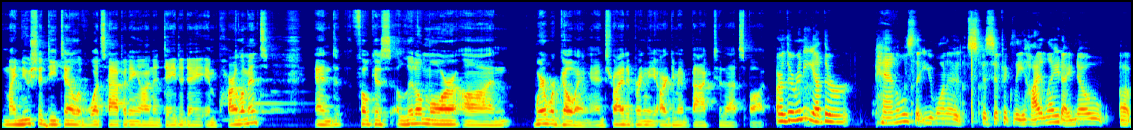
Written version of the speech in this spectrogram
minutia detail of what's happening on a day-to-day in parliament and focus a little more on where we're going and try to bring the argument back to that spot. Are there any other panels that you want to specifically highlight? I know, uh,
